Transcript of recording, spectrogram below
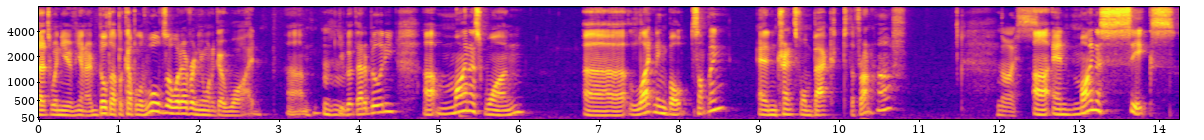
that's when you've you know built up a couple of wolves or whatever, and you want to go wide. Um, You've got that ability. Uh, minus one, uh, lightning bolt something, and transform back to the front half. Nice. Uh, and minus six,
